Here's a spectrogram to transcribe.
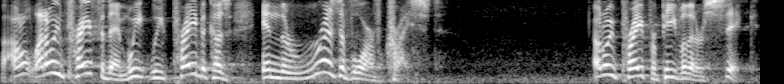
Why do we pray for them? We, we pray because in the reservoir of Christ. How do we pray for people that are sick?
